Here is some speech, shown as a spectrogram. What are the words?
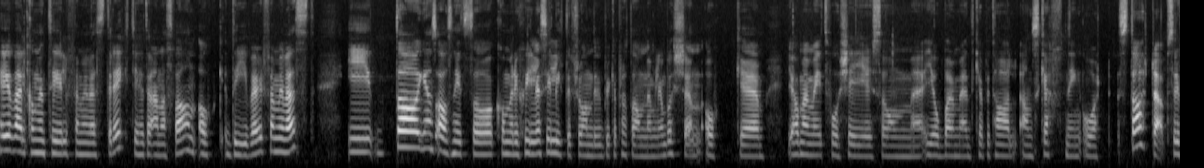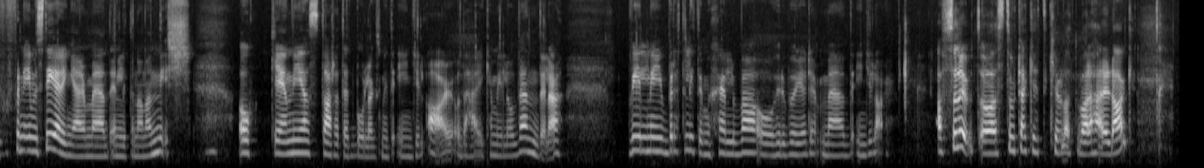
Hej och välkommen till Feminvest Direkt. Jag heter Anna Svan och driver Feminvest. I dagens avsnitt så kommer det skilja sig lite från det vi brukar prata om, nämligen börsen. Och, eh, jag har med mig två tjejer som eh, jobbar med kapitalanskaffning åt startups. Så det är fortfarande investeringar med en liten annan nisch. Och, eh, ni har startat ett bolag som heter Angel R och det här är Camilla och Vendela. Vill ni berätta lite om er själva och hur det började med Angel R? Absolut och stort tack, jättekul att vara här idag.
